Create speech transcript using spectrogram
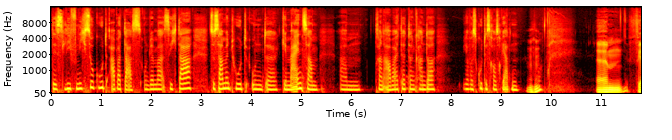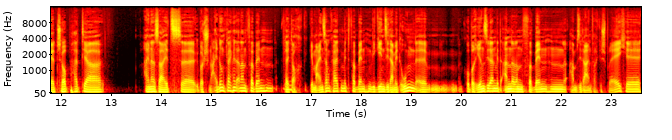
das lief nicht so gut, aber das. Und wenn man sich da zusammentut und äh, gemeinsam ähm, dran arbeitet, dann kann da ja was Gutes raus werden. Mhm. Ähm, Fairjob hat ja einerseits äh, Überschneidung vielleicht mit anderen Verbänden, vielleicht mhm. auch Gemeinsamkeiten mit Verbänden. Wie gehen Sie damit um? Ähm, kooperieren Sie dann mit anderen Verbänden? Haben Sie da einfach Gespräche?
